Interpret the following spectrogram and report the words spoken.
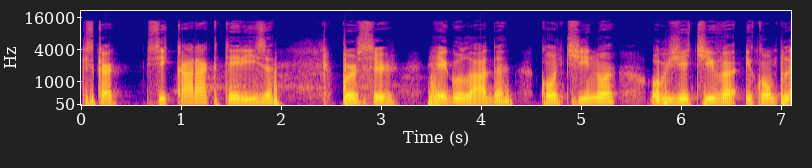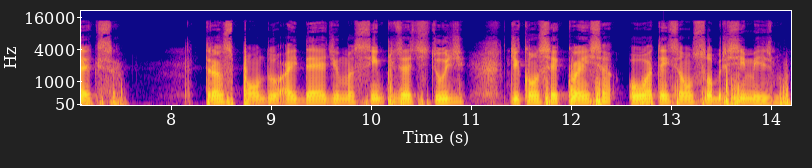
que se caracteriza por ser regulada, contínua, objetiva e complexa, transpondo a ideia de uma simples atitude de consequência ou atenção sobre si mesmo.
